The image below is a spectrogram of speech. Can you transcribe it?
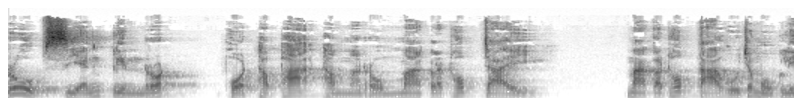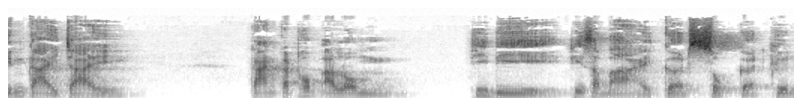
รูปเสียงกลิ่นรสผฏฐพะธรรมรมมากระทบใจ มากระทบตาหูจมูกลิ้นกายใจ การกระทบอารมณ์ที่ดีที่สบายเกิดสุขเกิดขึ้น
